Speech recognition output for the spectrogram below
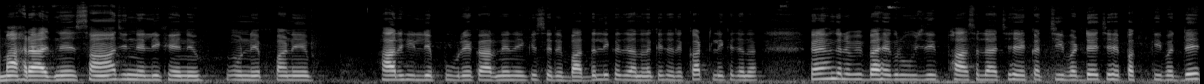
ਮਹਾਰਾਜ ਨੇ ਸਾਹ ਜਿੰਨੇ ਲਿਖੇ ਨੇ, ਉਹਨੇ ਆਪਾਂ ਨੇ ਹਰ ਹੀਲੇ ਪੂਰੇ ਕਰਨੇ ਨੇ, ਕਿਸੇ ਦੇ ਵੱਧ ਲਿਖ ਜਾਣਾ, ਕਿਸੇ ਦੇ ਘੱਟ ਲਿਖ ਜਾਣਾ। ਕਹਿੰਦੇ ਹੁੰਦੇ ਨੇ ਵੀ ਵਾਹਿਗੁਰੂ ਜੀ ਦੀ ਫਸਲ ਚਾਹੇ ਕੱਚੀ ਵੱਢੇ, ਚਾਹੇ ਪੱਕੀ ਵੱਢੇ।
